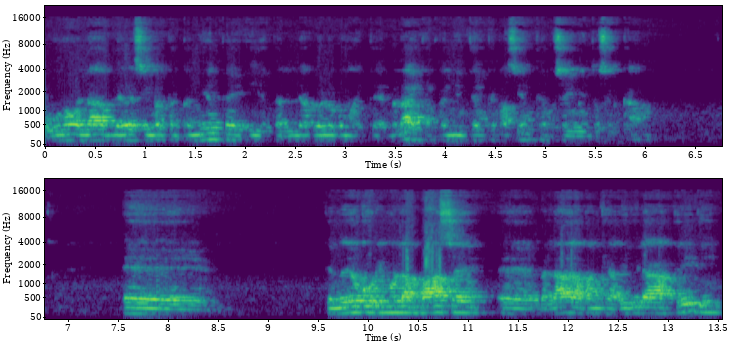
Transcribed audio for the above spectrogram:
uno ¿verdad? debe siempre estar pendiente y estar de acuerdo con este, ¿verdad? Estar pendiente de este paciente en un seguimiento cercano. Eh, yo cubrimos las bases eh, ¿verdad? de la pancreatitis y la gastritis.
